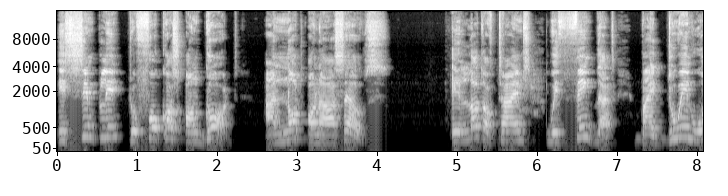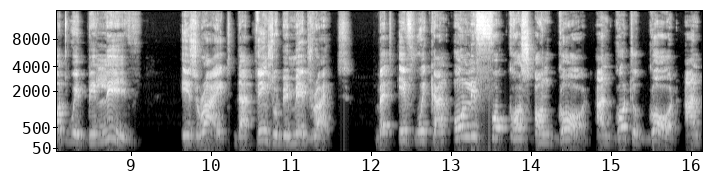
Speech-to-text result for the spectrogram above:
is simply to focus on God and not on ourselves. A lot of times we think that by doing what we believe is right, that things will be made right. But if we can only focus on God and go to God and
